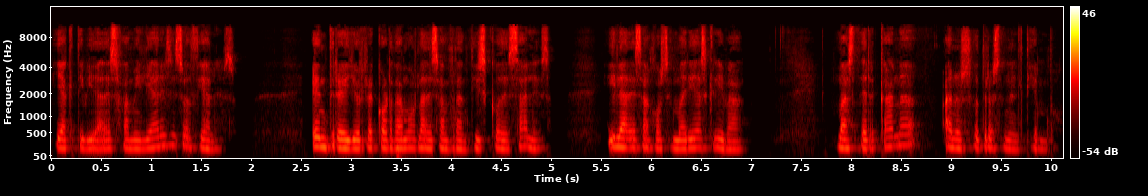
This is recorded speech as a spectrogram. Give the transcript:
y actividades familiares y sociales. Entre ellos recordamos la de San Francisco de Sales y la de San José María Escribá, más cercana a nosotros en el tiempo.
